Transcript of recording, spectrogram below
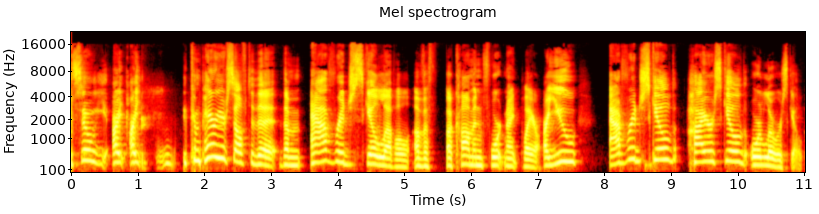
So are are compare yourself to the the average skill level of a, a common Fortnite player. Are you average skilled, higher skilled, or lower skilled?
